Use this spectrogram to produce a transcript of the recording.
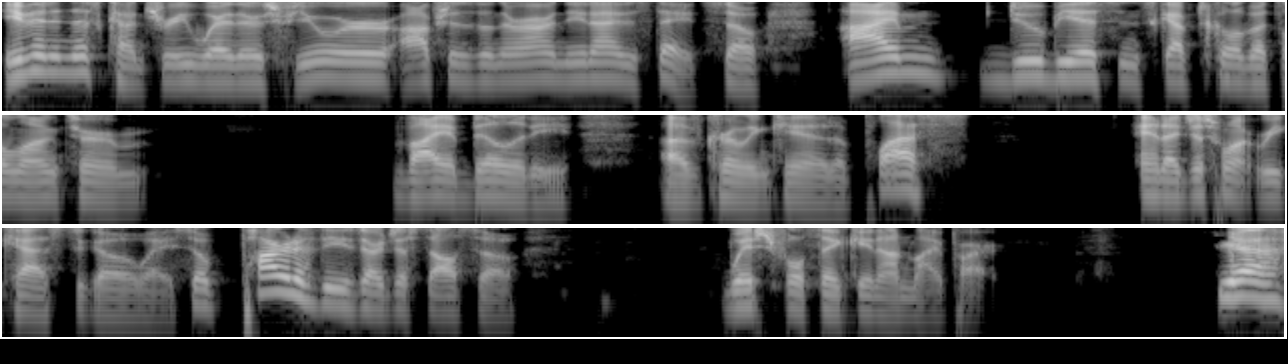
even in this country where there's fewer options than there are in the United States. So I'm dubious and skeptical about the long term viability of Curling Canada Plus, and I just want recast to go away. So part of these are just also wishful thinking on my part. Yeah.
